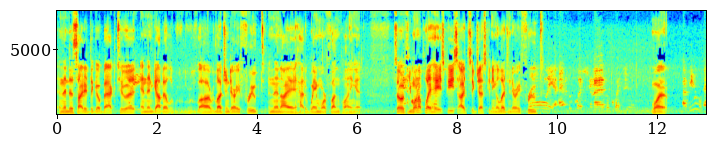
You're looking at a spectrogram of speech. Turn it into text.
and then decided to go back to it, and then got a uh, legendary fruit, and then I had way more fun playing it. So if you want to play Haze Piece, I'd suggest getting a legendary fruit. Oh, wait, I have a question. I have a question. What? Have you ever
